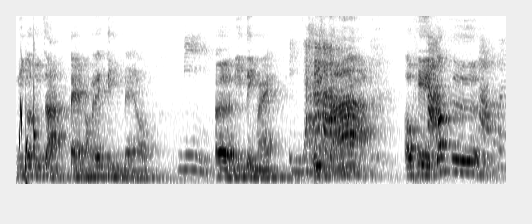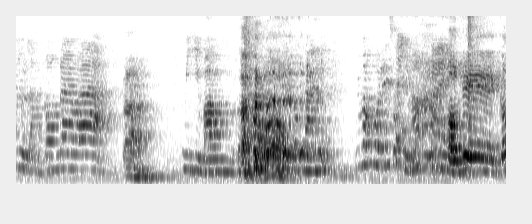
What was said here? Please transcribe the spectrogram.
นี่ก็รู้จักแต่ก็ไม่ได้ติ่งแล้ว นี่เออนี่ติ่งไหมปิ่นจ้าติ่งจ้าโอเคก็คือถามคนอยู่หลังกล้องได้ว่า อ่า มีกี่บัมตรงนั้นมีบางคนได้ใช้อยู่ข้างในโอเค ก็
